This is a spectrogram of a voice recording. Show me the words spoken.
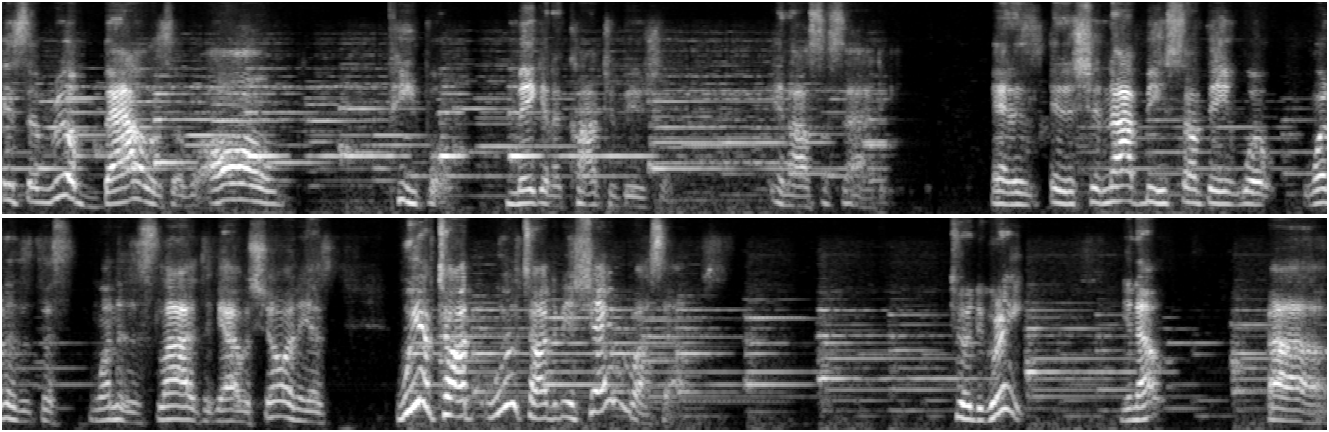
it's a real balance of all people making a contribution in our society, and it should not be something. Well, one of the one of the slides the guy was showing is we have taught we were taught to be ashamed of ourselves to a degree, you know? Uh,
